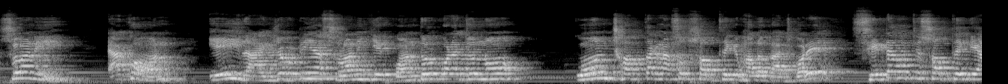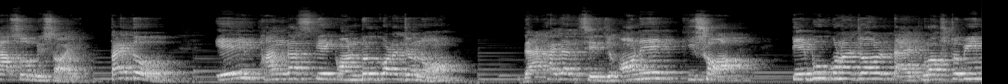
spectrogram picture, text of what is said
সোলানি। এখন, এই রাইজপটোনিয়া সোলানিকে কন্ট্রোল করার জন্য কোন ছত্রাকনাশক সব থেকে ভালো কাজ করে, সেটা হচ্ছে সব থেকে আসল বিষয়। তাই তো? এই ফাঙ্গাসকে কন্ট্রোল করার জন্য দেখা যাচ্ছে যে অনেক কৃষক tebuconazole, trifloxystrobin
